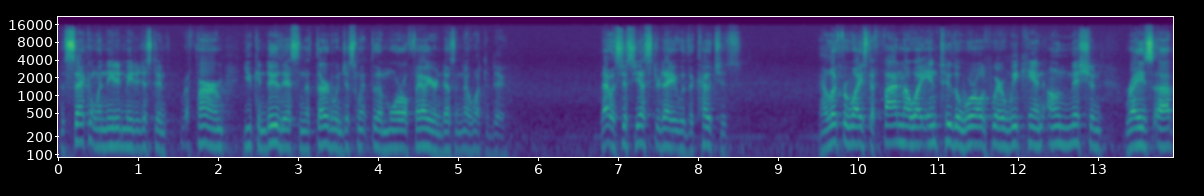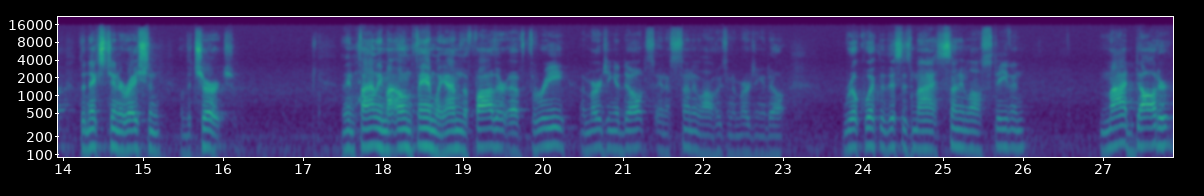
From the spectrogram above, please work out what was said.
The second one needed me to just affirm, you can do this. And the third one just went through a moral failure and doesn't know what to do. That was just yesterday with the coaches. And I look for ways to find my way into the world where we can, on mission, raise up the next generation of the church. And then finally, my own family. I'm the father of three emerging adults and a son in law who's an emerging adult. Real quickly, this is my son in law, Stephen. My daughter,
